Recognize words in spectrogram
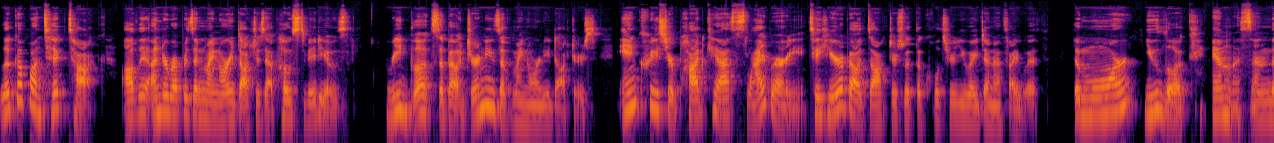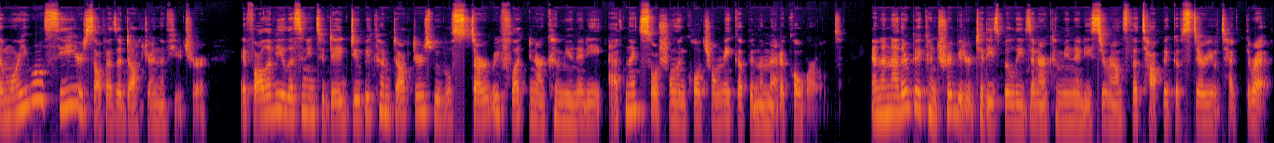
Look up on TikTok all the underrepresented minority doctors that post videos. Read books about journeys of minority doctors increase your podcast library to hear about doctors with the culture you identify with. The more you look and listen, the more you will see yourself as a doctor in the future. If all of you listening today do become doctors, we will start reflecting our community, ethnic, social, and cultural makeup in the medical world. And another big contributor to these beliefs in our community surrounds the topic of stereotype threat.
